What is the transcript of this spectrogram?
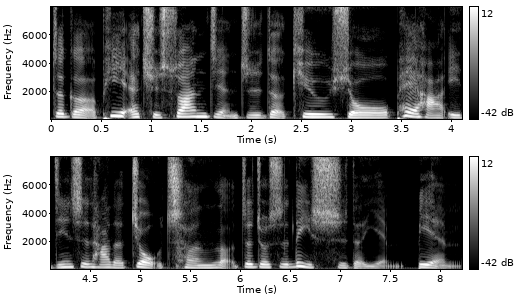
这个 pH 酸碱值的 Q 修，配哈已经是它的旧称了，这就是历史的演变。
